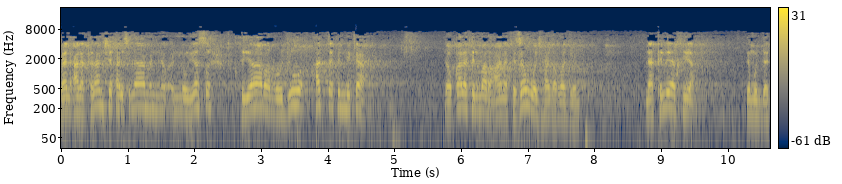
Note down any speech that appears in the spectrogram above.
بل على كلام شيخ الإسلام أنه, أنه يصح خيار الرجوع حتى في النكاح. لو قالت المرأة أنا أتزوج هذا الرجل لكن لي الخيار. لمدة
